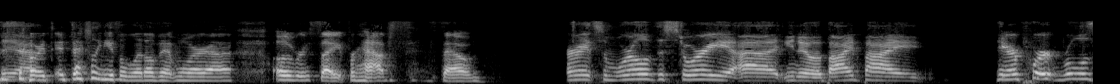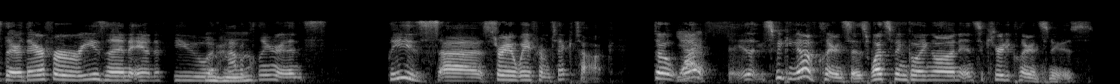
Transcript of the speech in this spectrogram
Yeah. so it, it, definitely needs a little bit more uh, oversight, perhaps. So. All right. So moral of the story, uh, you know, abide by the airport rules. They're there for a reason. And if you mm-hmm. have a clearance, please uh, stray away from TikTok. So, yes. what? Speaking of clearances, what's been going on in security clearance news?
